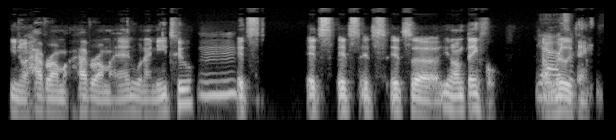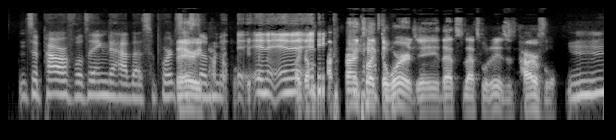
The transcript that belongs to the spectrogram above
you know, have her on my, have her on my end when I need to. Mm-hmm. It's it's it's it's it's uh you know I'm thankful. Yeah, really it's. A, it's a powerful thing to have that support Very system. Powerful. In, in, like I'm, I'm, trying to collect the words. That's that's what it is. It's powerful. Mm-hmm.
